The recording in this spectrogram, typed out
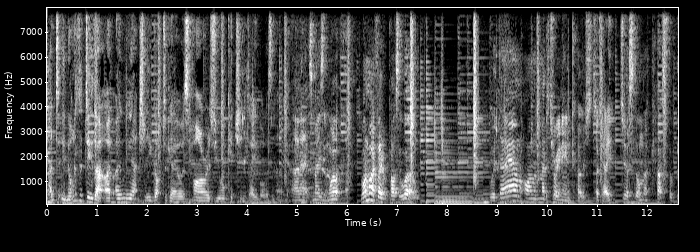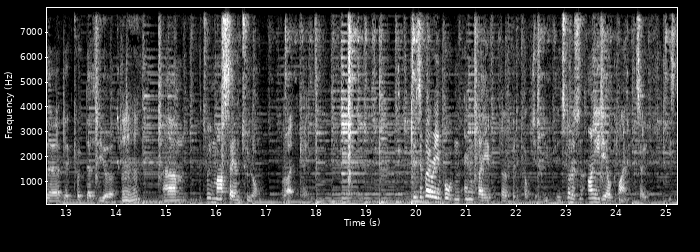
And in order to do that, I've only actually got to go as far as your kitchen table, isn't it? I know, it's amazing. Well, one of my favourite parts of the world. Down on the Mediterranean coast. Okay. Just on the cusp of the, the Côte d'Azur. Mm-hmm. Um, between Marseille and Toulon. Right, okay. It's a very important enclave of viticulture. It's got us an ideal climate. So these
